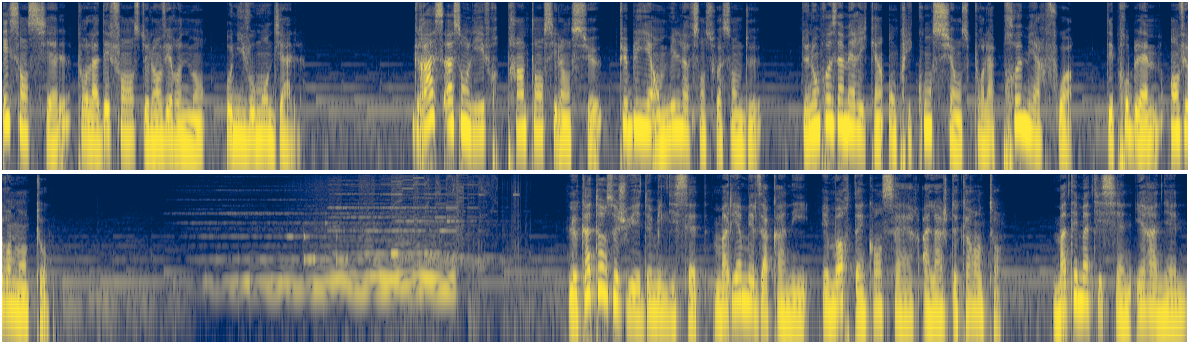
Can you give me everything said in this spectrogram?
essentiel pour la défense de l'environnement au niveau mondial. Grâce à son livre Printemps silencieux, publié en 1962, de nombreux Américains ont pris conscience pour la première fois des problèmes environnementaux. Le 14 juillet 2017, Mariam Mirzakhani est morte d'un cancer à l'âge de 40 ans. Mathématicienne iranienne,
